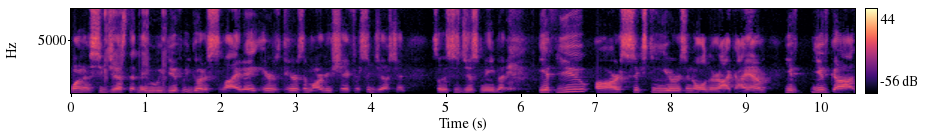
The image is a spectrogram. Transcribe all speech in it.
want to suggest that maybe we do if we go to slide eight. Here's, here's a Marty Schaefer suggestion. So this is just me, but if you are 60 years and older, like I am, you've, you've got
